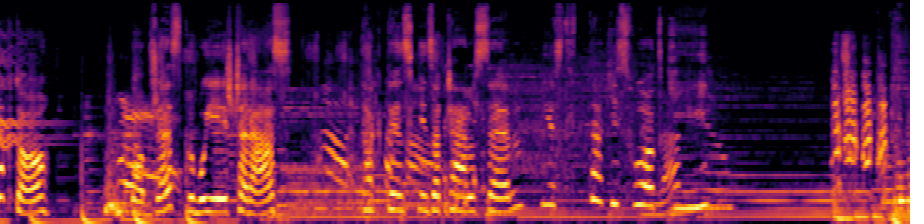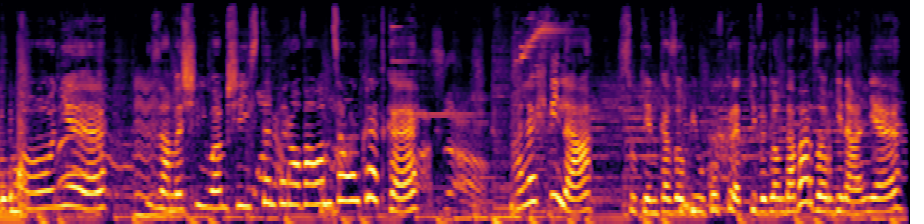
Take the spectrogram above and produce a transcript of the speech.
Jak to? Dobrze, spróbuję jeszcze raz. Tak tęsknię za Charlesem. Jest taki słodki. O nie! Zamyśliłam się i stemperowałam całą kredkę. Ale chwila! Sukienka z opiłków kredki wygląda bardzo oryginalnie.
